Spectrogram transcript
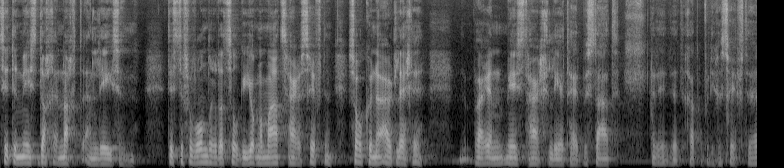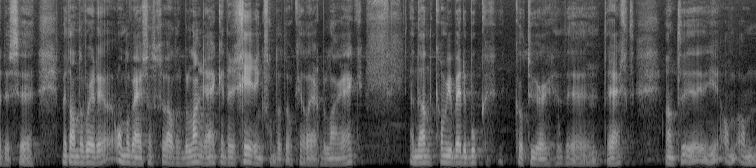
Zitten meest dag en nacht aan lezen. Het is te verwonderen dat zulke jonge maats haar schriften zo kunnen uitleggen waarin meest haar geleerdheid bestaat. Het gaat over die geschriften. Dus uh, met andere woorden, onderwijs was geweldig belangrijk en de regering vond het ook heel erg belangrijk. En dan kom je bij de boekcultuur uh, terecht. Want uh, om, om,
